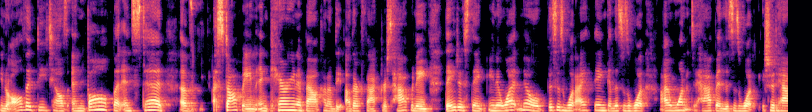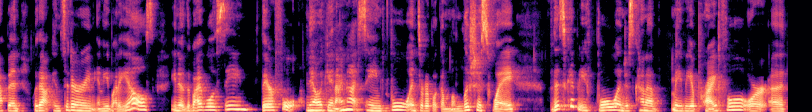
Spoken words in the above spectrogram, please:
you know all the details involved but instead of stopping and caring about kind of the other factors happening they just think you know what? No this is what i think and this is what i want it to happen. This is what should happen without considering anybody else. You know the bible is saying they're fool. Now again i'm not saying fool in sort of like a malicious way. This could be full and just kind of maybe a prideful or a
